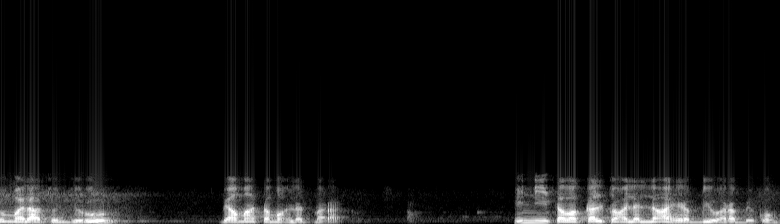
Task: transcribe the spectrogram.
ثم لا تنظرون بیا ما ته مهلت برات انی توکلت علی الله ربی و ربکم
